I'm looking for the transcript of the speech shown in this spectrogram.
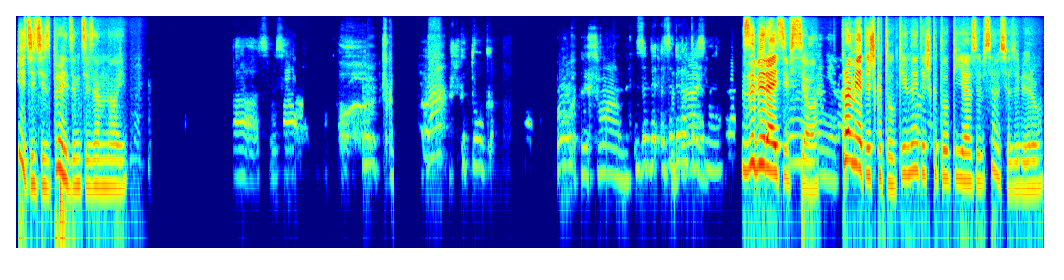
Идите, пройдемте за мной. А, в смысле? Шкатулка. талисманы. Заби- забирай Забирай. талисман. Забирайте все. Кроме этой шкатулки. На этой шкатулке я сам все заберу.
